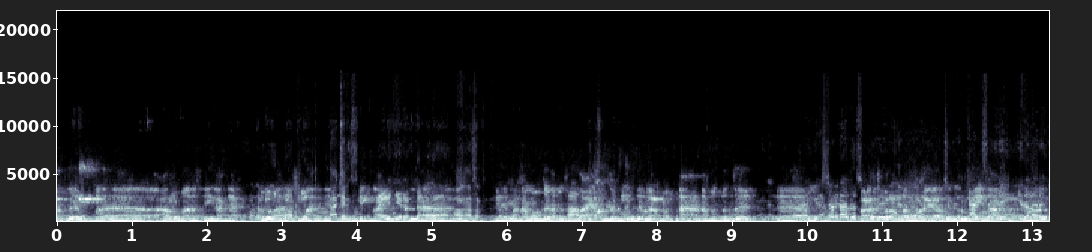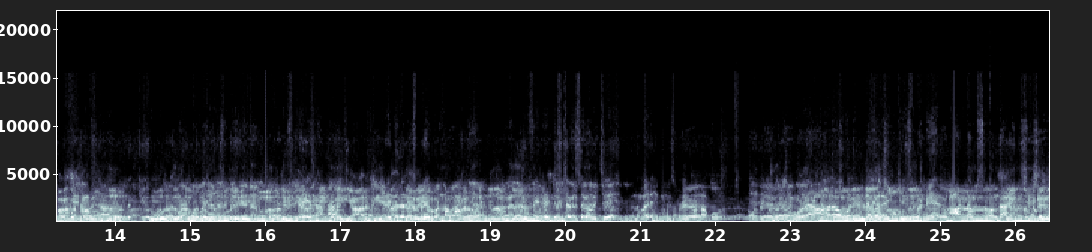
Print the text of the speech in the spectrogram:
வந்து ரொம்ப ஆர்வமா செய்யறாங்க நம்ம வந்து நம்ம சமுதாயம் வந்து மீண்டு வரணும்னா நமக்கு வந்து பரஸ்பரம் நம்மளுடைய பரஸ்பரம் வந்து ஒவ்வொருத்தருக்கும். யாருக்கு என்ன தேவையோ டிஸ்டன்ஸ்ல வச்சு இந்த மாதிரி நீங்க ஸ்ப்ரே பண்ணா போதும். உங்களோட ஆரோட லெவலை இன்க்ரீஸ் பண்ணி ஆட்டம்ஸ் வந்து அயனைசேஷன்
